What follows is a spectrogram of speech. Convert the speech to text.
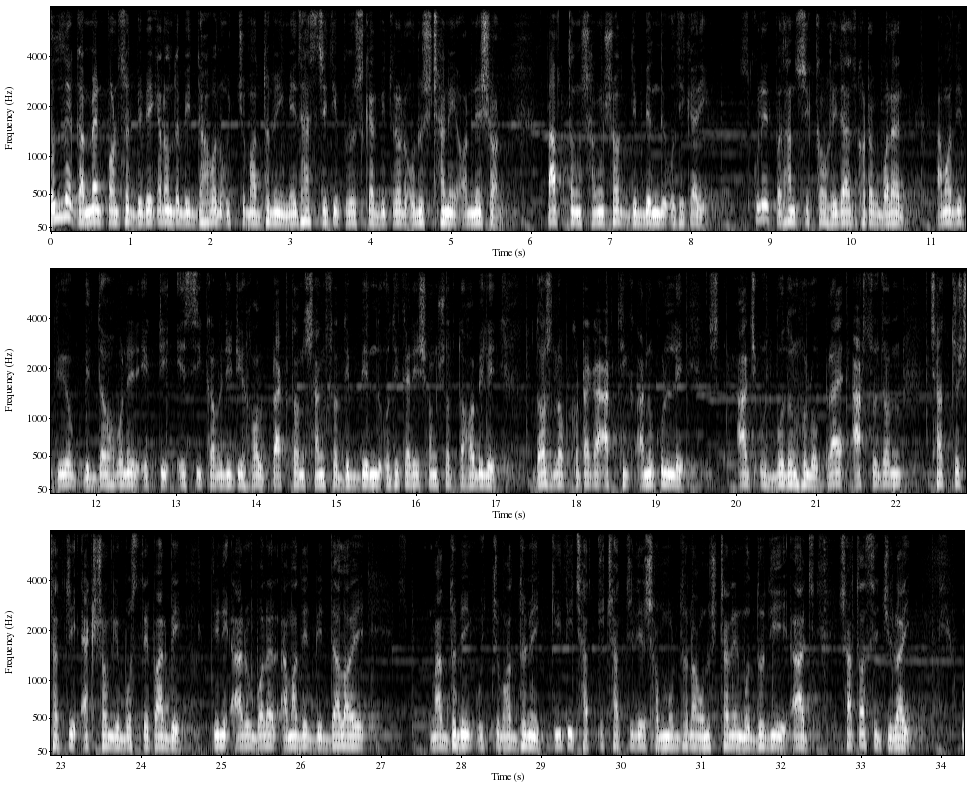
হলদে গভর্নমেন্ট পন্সর বিবেকানন্দ বিদ্যাভবন উচ্চ মাধ্যমিক মেধা স্মৃতি পুরস্কার বিতরণ অনুষ্ঠানে অন্বেষণ। প্রাক্তন সাংসদ দিব্যেন্দু অধিকারী। স্কুলের প্রধান শিক্ষক হরিদাস ঘটক বলেন, আমাদের প্রিয় বিদ্যাভবনের একটি এসি কমিউনিটি হল প্রাক্তন সাংসদ দিব্যেন্দু অধিকারী সংসদ তহবিলে দশ লক্ষ টাকা আর্থিক আনুকূল্যে আজ উদ্বোধন হলো। প্রায় আটশো জন ছাত্রছাত্রী একসঙ্গে বসতে পারবে। তিনি আরও বলেন, আমাদের বিদ্যালয়ে মাধ্যমিক, উচ্চ মাধ্যমিক, কৃতি ছাত্রছাত্রীদের সম্বর্ধনা অনুষ্ঠানের মধ্য দিয়ে আজ সাতাশে জুলাই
